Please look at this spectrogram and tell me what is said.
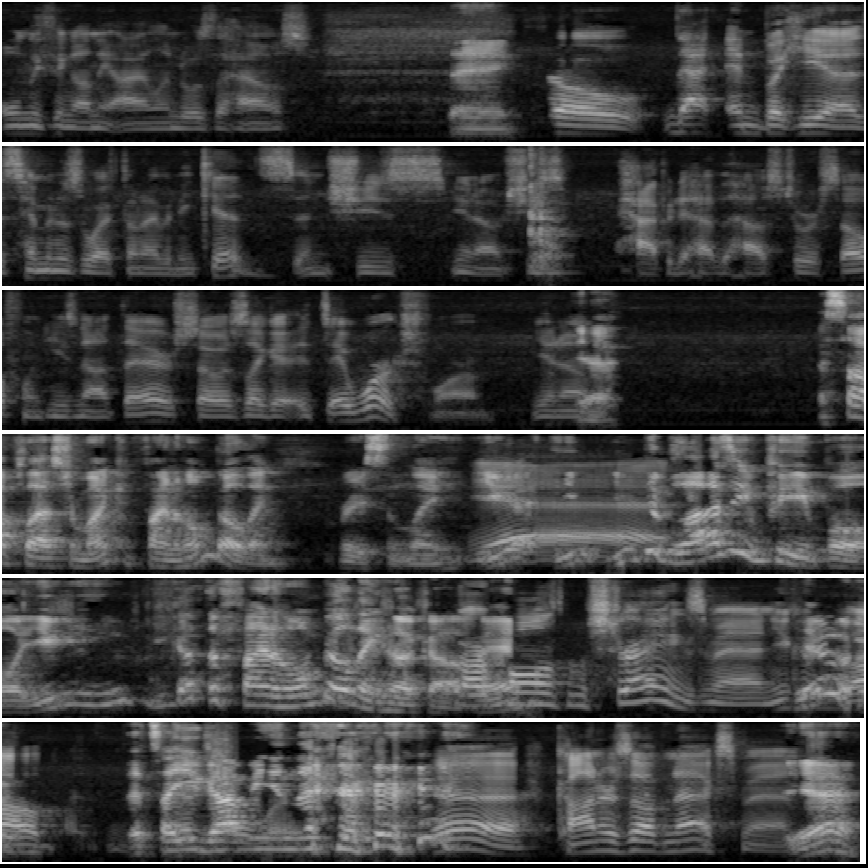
only thing on the island was the house. Dang. So that and but he has him and his wife don't have any kids, and she's you know she's happy to have the house to herself when he's not there. So it's like a, it, it works for him, you know. Yeah. I saw Plaster Mike at Fine Homebuilding recently. Yeah, you, you, you De Blasi people. You, you you got the Fine Homebuilding hookup, Start man. pulling some strings, man. You could. Dude, well, that's how you got me in there. yeah, Connor's up next, man. Yeah,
